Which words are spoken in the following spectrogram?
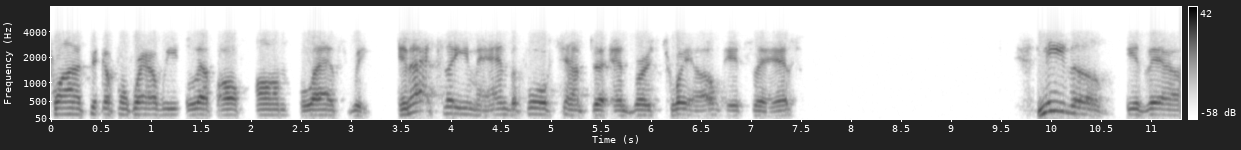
try and pick up from where we left off on last week. In Acts, amen, the fourth chapter and verse 12, it says, Neither is there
